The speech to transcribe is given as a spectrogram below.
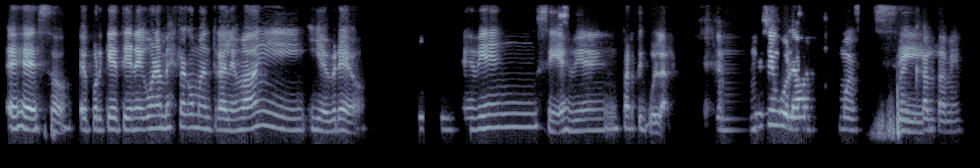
Es eso, es porque tiene una mezcla como entre alemán y, hebreo. Es bien, sí, es bien particular. Es muy singular, muy, me encanta a mí.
